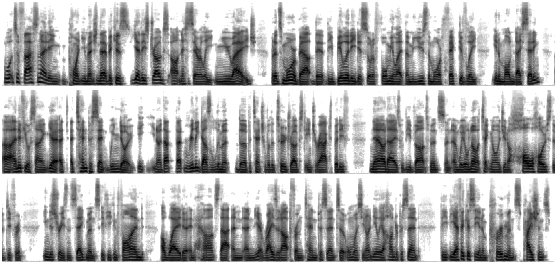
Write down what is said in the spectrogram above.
Well, it's a fascinating point you mentioned there because yeah, these drugs aren't necessarily new age, but it's more about the the ability to sort of formulate them, use them more effectively in a modern day setting. Uh, and if you're saying, yeah, a, 10% window, it, you know, that, that really does limit the potential for the two drugs to interact. But if nowadays with the advancements, and, and we all know it, technology in a whole host of different industries and segments, if you can find a way to enhance that and, and yeah, raise it up from 10% to almost, you know, nearly 100%, the, the efficacy and improvements patients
